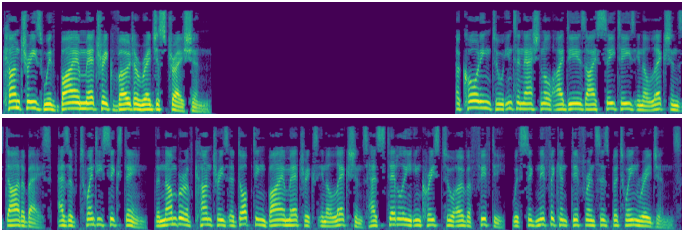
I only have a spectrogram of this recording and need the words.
Countries with biometric voter registration According to International IDEA's ICTs in Elections database, as of 2016, the number of countries adopting biometrics in elections has steadily increased to over 50, with significant differences between regions.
